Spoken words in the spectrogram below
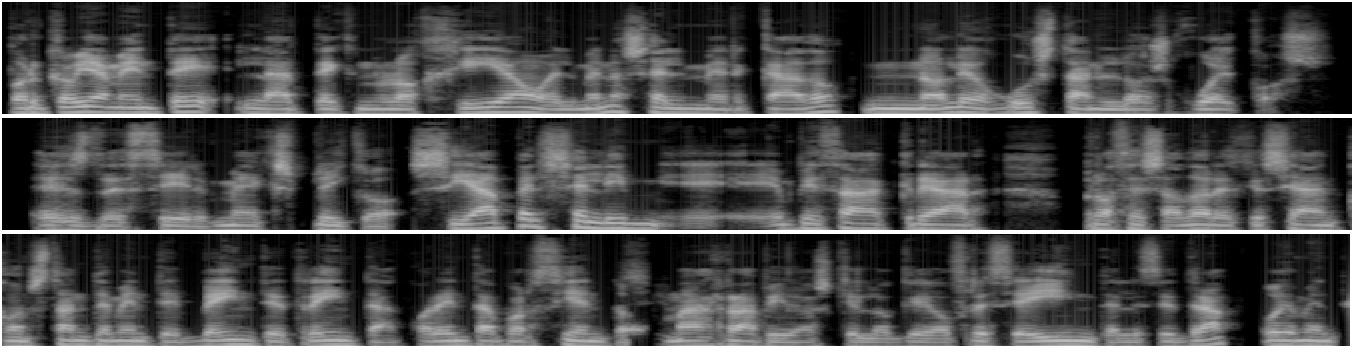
porque obviamente la tecnología o al menos el mercado no le gustan los huecos. Es decir, me explico, si Apple se eh, empieza a crear procesadores que sean constantemente 20, 30, 40% más rápidos que lo que ofrece Intel, etcétera, obviamente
